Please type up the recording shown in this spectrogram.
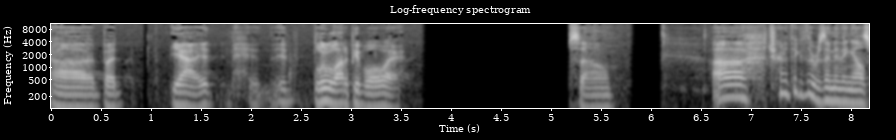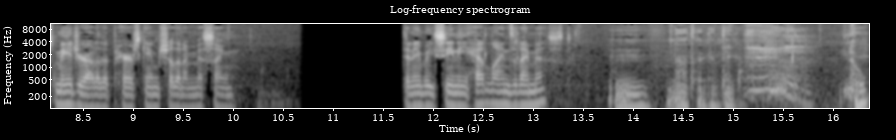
Uh, but yeah, it, it it blew a lot of people away. So uh, trying to think if there was anything else major out of the Paris Game Show that I'm missing. Did anybody see any headlines that I missed? Mm, not that I can think. of. Nope.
